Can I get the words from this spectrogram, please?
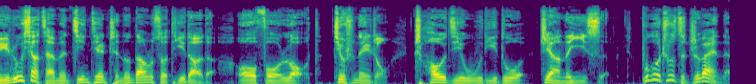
比如像咱们今天晨读当中所提到的 awful lot，就是那种超级无敌多这样的意思。不过除此之外呢，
